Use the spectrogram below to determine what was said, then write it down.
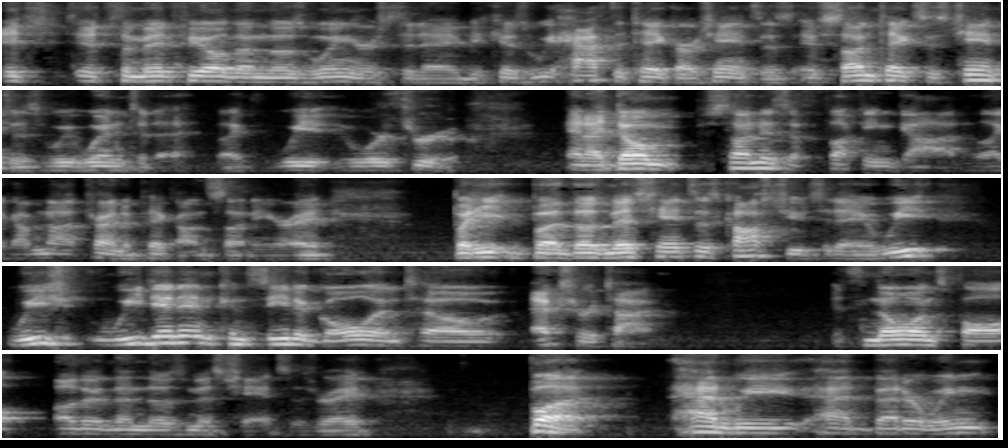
it's it's the midfield and those wingers today because we have to take our chances. If Son takes his chances, we win today. Like we we're through. And I don't Son is a fucking god. Like I'm not trying to pick on Sonny, right? But he but those missed chances cost you today. We we we didn't concede a goal until extra time. It's no one's fault other than those missed chances, right? But had we had better wing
